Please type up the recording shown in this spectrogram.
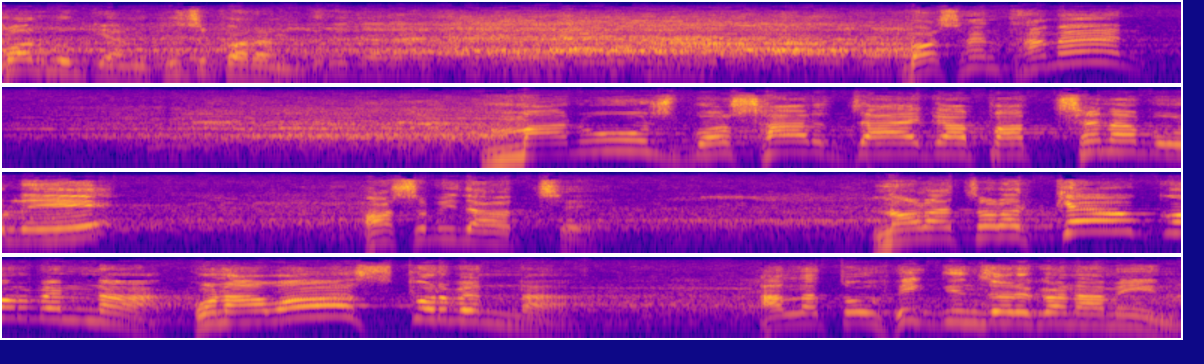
করব কি আমি? কিছু করেন থামেন। মানুষ বসার জায়গা পাচ্ছে না বলে অসুবিধা হচ্ছে। নড়াচড়া কেউ করবেন না, কোন আওয়াজ করবেন না। আল্লাহ তৌফিক দিন, জোরে কোন, আমিন।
